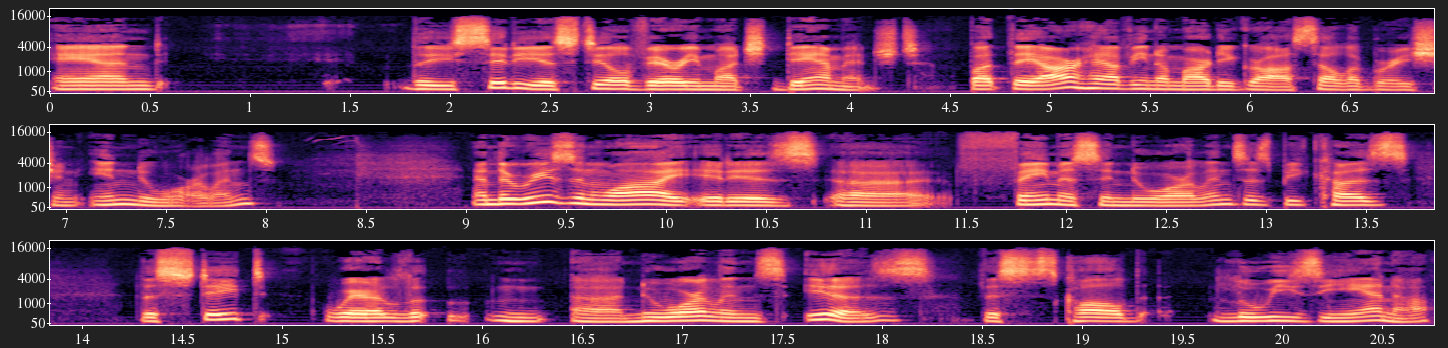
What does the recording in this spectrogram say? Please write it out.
and the city is still very much damaged but they are having a Mardi Gras celebration in New Orleans. And the reason why it is uh, famous in New Orleans is because the state where uh, New Orleans is, this is called Louisiana,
